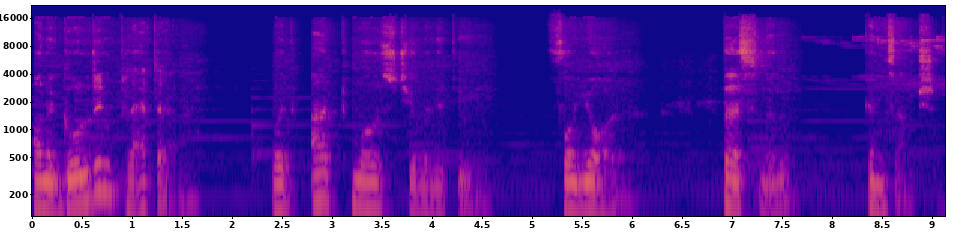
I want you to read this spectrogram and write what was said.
on a golden platter with utmost humility for your personal consumption.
